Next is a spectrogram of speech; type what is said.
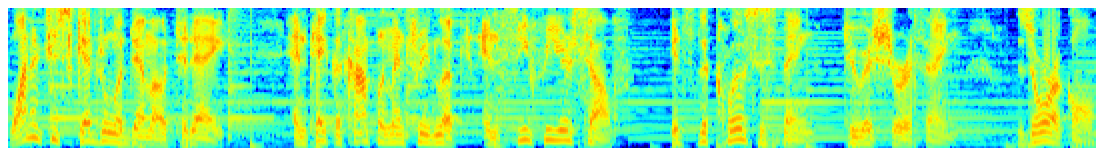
Why don't you schedule a demo today and take a complimentary look and see for yourself? It's the closest thing to a sure thing. Zoracle,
